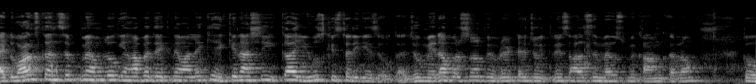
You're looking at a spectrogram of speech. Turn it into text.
एडवांस कंसेप्ट में हम लोग यहाँ पे देखने वाले हैं कि हेकेनाशी का यूज़ किस तरीके से होता है। जो मेरा पर्सनल फेवरेट है, जो इतने साल से मैं उसमें काम कर रहा हूँ तो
